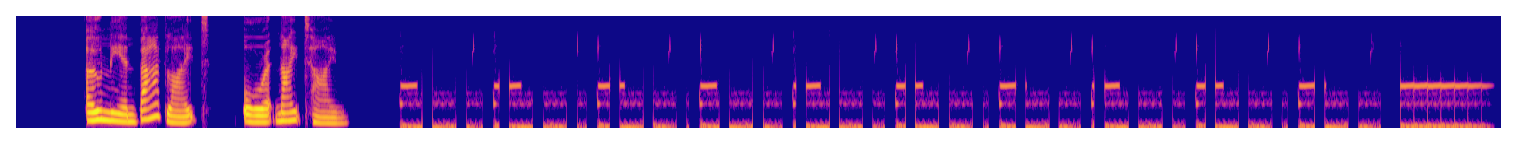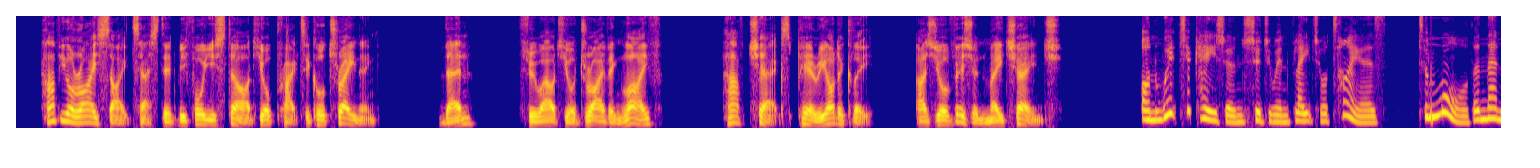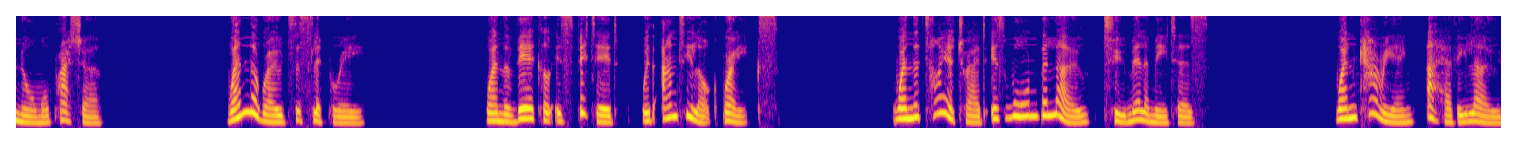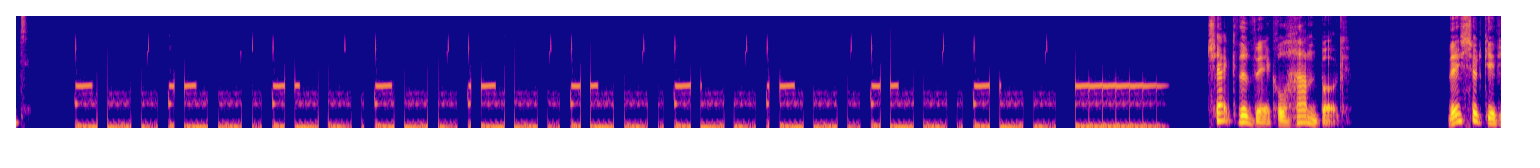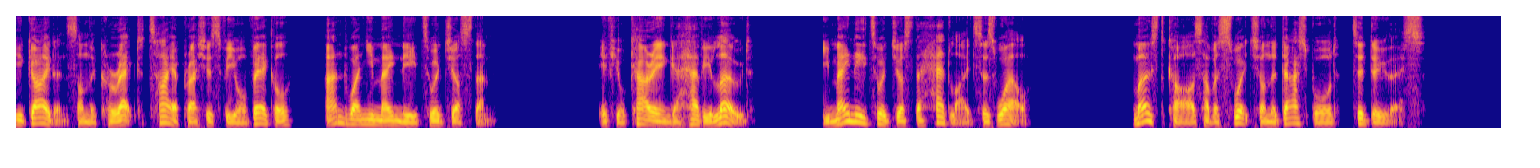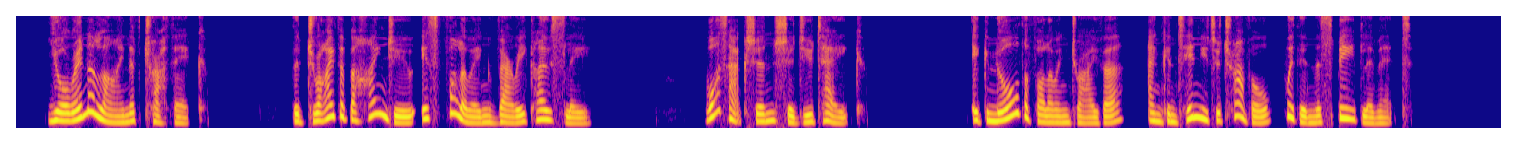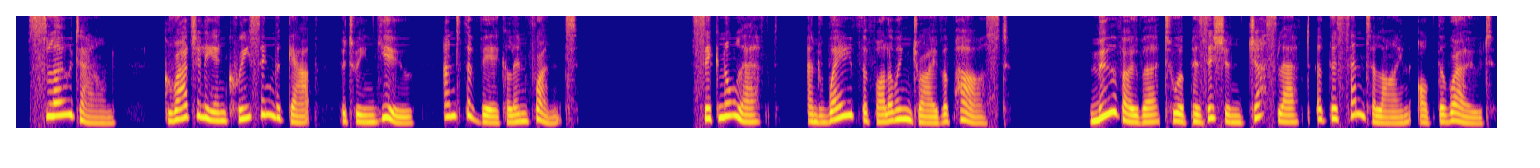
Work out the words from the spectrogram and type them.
Only in bad light or at night time. Have your eyesight tested before you start your practical training. Then, throughout your driving life, have checks periodically as your vision may change. On which occasion should you inflate your tyres to more than their normal pressure? When the roads are slippery. When the vehicle is fitted with anti-lock brakes. When the tyre tread is worn below 2 millimetres. When carrying a heavy load. Check the vehicle handbook. This should give you guidance on the correct tyre pressures for your vehicle and when you may need to adjust them. If you're carrying a heavy load, you may need to adjust the headlights as well. Most cars have a switch on the dashboard to do this. You're in a line of traffic. The driver behind you is following very closely. What action should you take? Ignore the following driver and continue to travel within the speed limit. Slow down, gradually increasing the gap between you and the vehicle in front. Signal left and wave the following driver past. Move over to a position just left of the centre line of the road.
